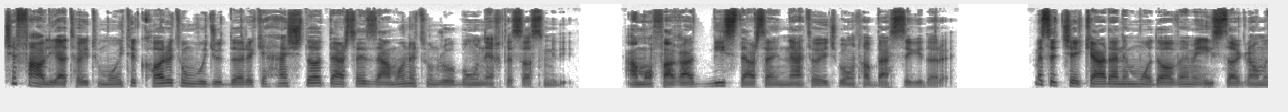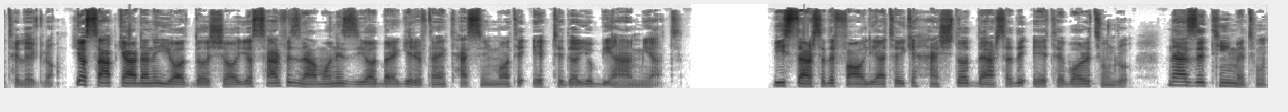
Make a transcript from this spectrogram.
چه فعالیت هایی تو محیط کارتون وجود داره که 80 درصد زمانتون رو به اون اختصاص می‌دید؟ اما فقط 20 درصد نتایج به اونها بستگی داره. مثل چک کردن مداوم اینستاگرام و تلگرام یا ثبت کردن یادداشت‌ها یا صرف زمان زیاد برای گرفتن تصمیمات ابتدایی و بیاهمیت. 20 درصد فعالیت هایی که 80 درصد اعتبارتون رو نزد تیمتون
